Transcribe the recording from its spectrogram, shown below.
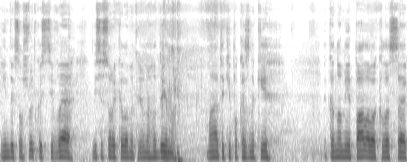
індексом швидкості V 240 км на годину. Має такі показники економії палива клас С,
